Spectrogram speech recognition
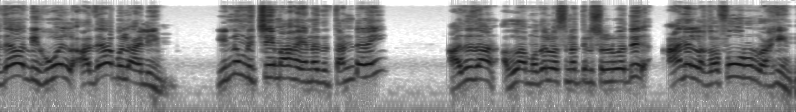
அதாபி ஹுவல் அதாபுல் அலீம். இன்னும் நிச்சயமாக எனது தண்டனை அதுதான். அல்லாஹ் முதல் வசனத்தில் சொல்வது அனல் கஃபூருர் ரஹீம்.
